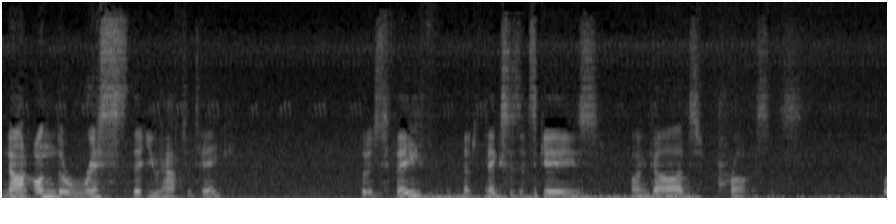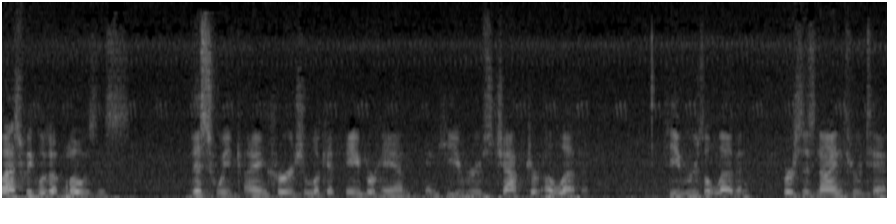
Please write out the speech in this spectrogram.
not on the risks that you have to take, but it's faith that fixes its gaze on God's promises. Last week we looked at Moses. This week I encourage you to look at Abraham in Hebrews chapter 11. Hebrews 11, verses 9 through 10.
